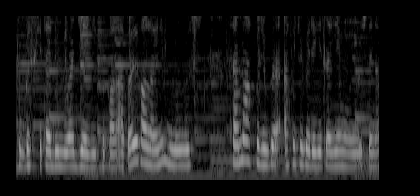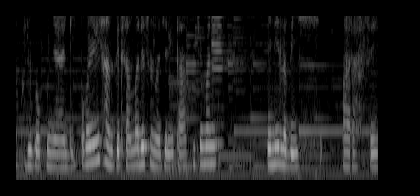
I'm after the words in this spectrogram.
tugas kita dulu aja gitu kalau apalagi kalau ini lulus sama aku juga aku juga dikit lagi mau lulus dan aku juga punya adik. Pokoknya ini hampir sama deh sama cerita aku cuman ini lebih parah sih.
